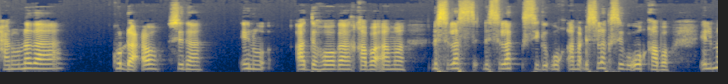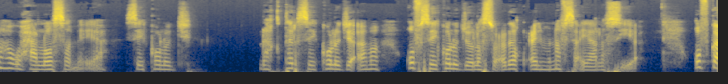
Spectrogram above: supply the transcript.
xanuunada ku dhaco sida inuu adahooga qabo ama dhislaxiga ama dhislaxiga uu qabo ilmaha waxaa loo sameeyaa psychology dhakhtar psychology ama qof psychology oo la socda cilmi nafsi ayaa la siiyaa qofka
